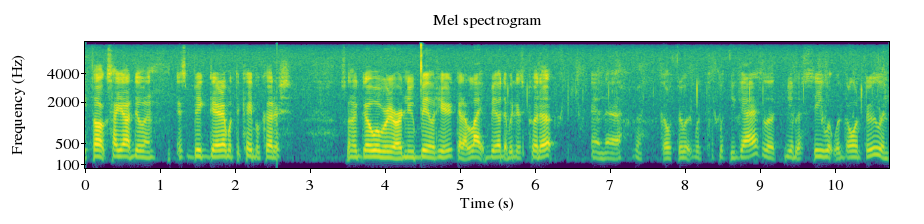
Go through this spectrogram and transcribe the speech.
folks, how y'all doing? It's Big Dara with the Cable Cutters. Just gonna go over our new build here. Got a light build that we just put up, and uh, go through it with, with you guys so be able to see what we're going through and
